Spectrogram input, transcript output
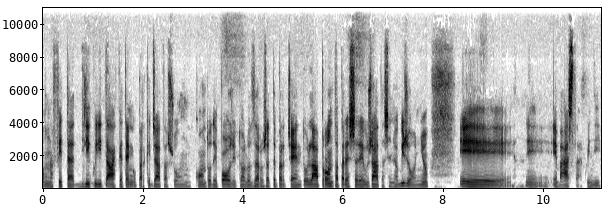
una fetta di liquidità che tengo parcheggiata su un conto deposito allo 0,7%, là pronta per essere usata se ne ho bisogno e, e, e basta. Quindi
